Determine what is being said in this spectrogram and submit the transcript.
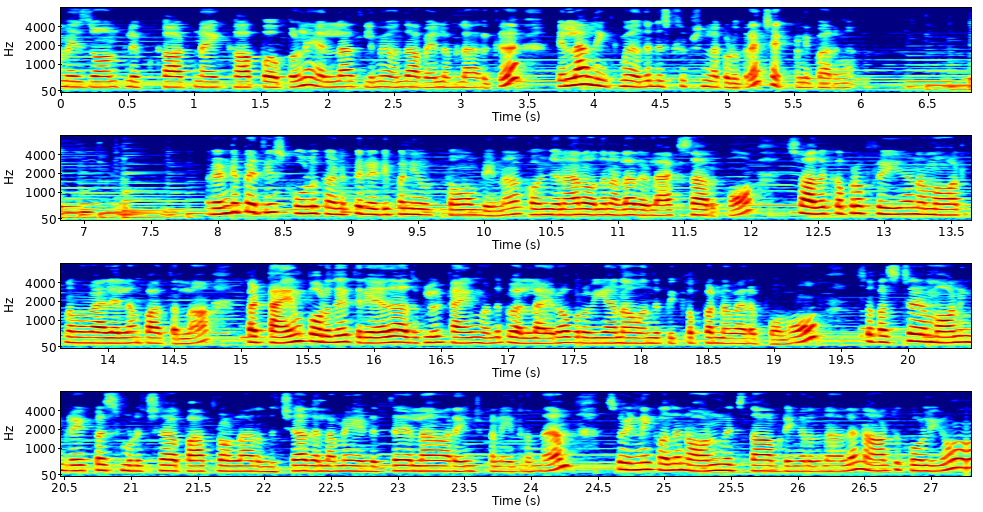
அமேசான் ஃப்ளிப்கார்ட் நைக்கா பர்பிள்னு எல்லாத்துலேயுமே வந்து அவைலபிளாக இருக்குது எல்லா லிங்க்குமே வந்து டிஸ்கிரிப்ஷனில் கொடுக்குறேன். செக் பண்ணி பாருங்கள் ரெண்டு பேர்த்தையும் ஸ்கூலுக்கு அனுப்பி ரெடி பண்ணி விட்டோம் அப்படின்னா கொஞ்ச நேரம் வந்து நல்லா ரிலாக்ஸாக இருக்கும். ஸோ அதுக்கப்புறம் ஃப்ரீயாக நம்ம வாட்டுக்கு நம்ம வேலையெல்லாம் பார்த்துடலாம் பட் டைம் போகிறதே தெரியாது. அதுக்குள்ளேயும் டைம் வந்து டுவெல் ஆயிரும். அப்புறம் வியானா வந்து பிக்கப் பண்ண வேறு போகணும் ஸோ ஃபஸ்ட்டு மார்னிங் பிரேக்ஃபாஸ்ட் முடிச்ச பாத்திரம்லாம் இருந்துச்சு. அது எல்லாமே எடுத்து எல்லாம் அரேஞ்ச் பண்ணிகிட்டு இருந்தேன். ஸோ இன்றைக்கி வந்து நான்வெஜ் தான் அப்படிங்கிறதுனால நாட்டுக்கோழியும்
